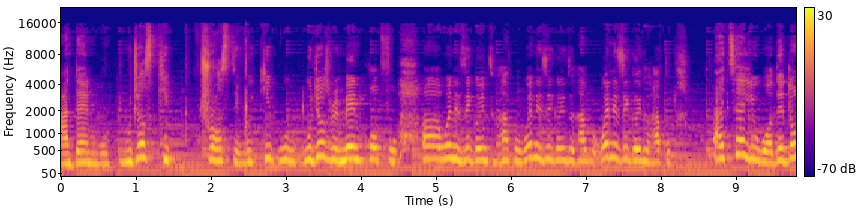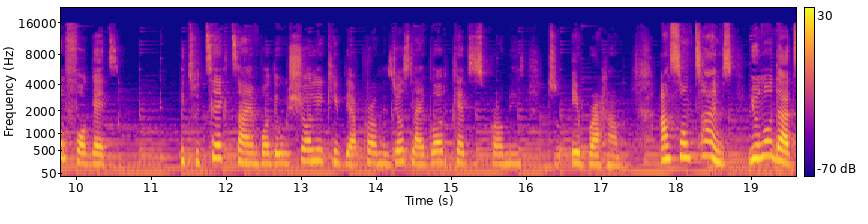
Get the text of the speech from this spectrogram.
and then we we'll just keep trusting we keep we, we just remain hopeful uh, when is it going to happen when is it going to happen when is it going to happen I tell you what, they don't forget. It will take time, but they will surely keep their promise, just like God kept his promise to Abraham. And sometimes you know that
